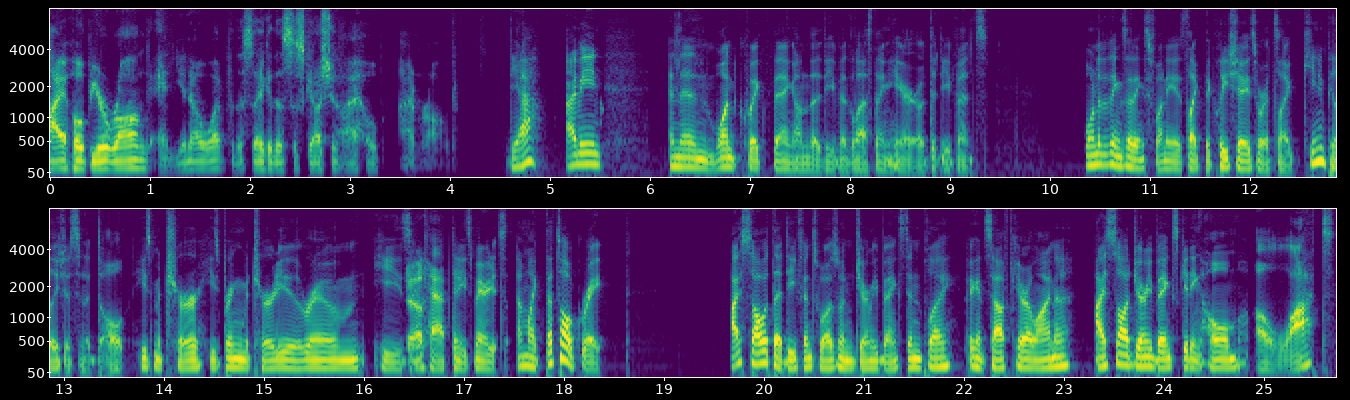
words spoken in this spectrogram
I hope you're wrong. And you know what? For the sake of this discussion, I hope I'm wrong. Yeah. I mean, and then one quick thing on the defense, last thing here with the defense. One of the things I think is funny is like the cliches where it's like Keenan Pili's just an adult. He's mature. He's bringing maturity to the room. He's Yeah. a captain. He's married. It's, I'm like, that's all great. I saw what that defense was when Jeremy Banks didn't play against South Carolina. I saw Jeremy Banks getting home a lot.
